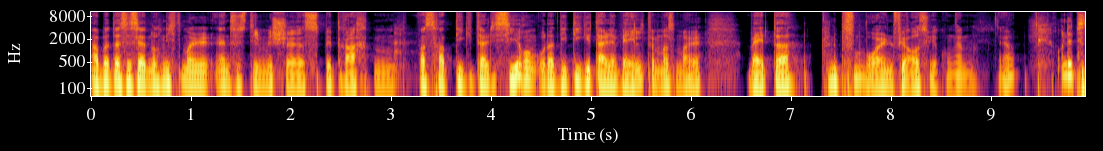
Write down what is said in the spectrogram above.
Aber das ist ja noch nicht mal ein systemisches Betrachten. Was hat Digitalisierung oder die digitale Welt, wenn wir es mal weiter knüpfen wollen, für Auswirkungen? Ja. Und es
